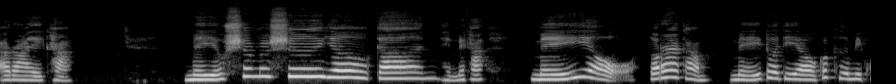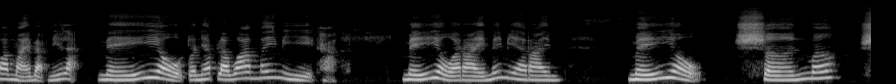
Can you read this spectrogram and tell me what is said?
อะไรค่ะ没有什么事要干เห็นไหมคะ没有ตัวแรกค่ะ没ตัวเดียวก็คือมีความหมายแบบนี้แหละ没有ตัวนี้แปลว่าไม่มีค่ะ没有อะไรไม่มีอะไร没有什么事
